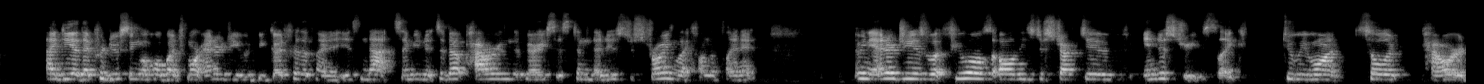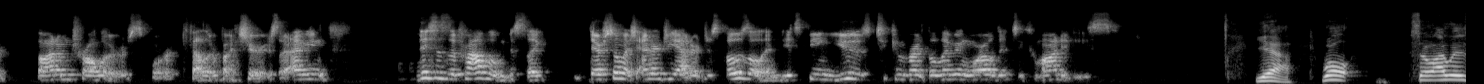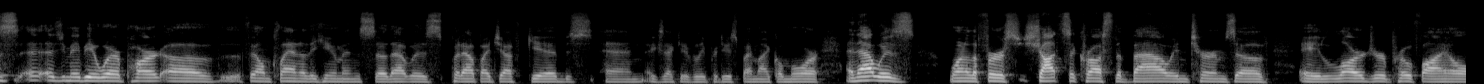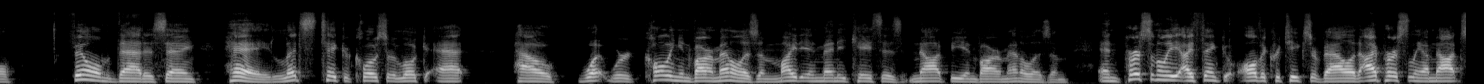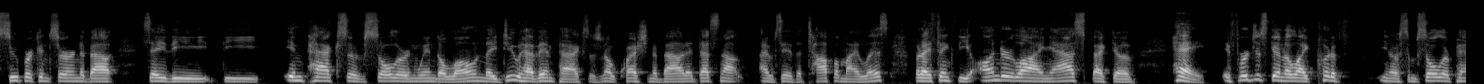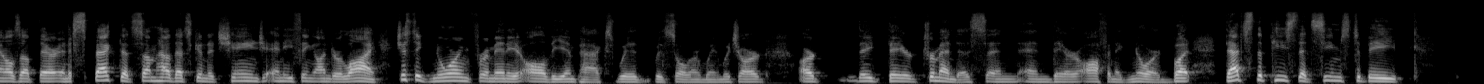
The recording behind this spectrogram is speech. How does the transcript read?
idea that producing a whole bunch more energy would be good for the planet is nuts. I mean it's about powering the very system that is destroying life on the planet. I mean energy is what fuels all these destructive industries like do we want solar powered bottom trawlers or feller bunchers? I mean, this is the problem. It's like there's so much energy at our disposal and it's being used to convert the living world into commodities. Yeah. Well, so I was, as you may be aware, part of the film Planet of the Humans. So that was put out by Jeff Gibbs and executively produced by Michael Moore. And that was one of the first shots across the bow in terms of a larger profile film that is saying, hey, let's take a closer look at how what we're calling environmentalism might in many cases not be environmentalism. And personally, I think all the critiques are valid. I personally am not super concerned about, say, the the impacts of solar and wind alone. They do have impacts. There's no question about it. That's not, I would say, at the top of my list. But I think the underlying aspect of, hey, if we're just going to like put a you know some solar panels up there and expect that somehow that's going to change anything underlying just ignoring for a minute all the impacts with with solar and wind which are are they they are tremendous and and they're often ignored. But that's the piece that seems to be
